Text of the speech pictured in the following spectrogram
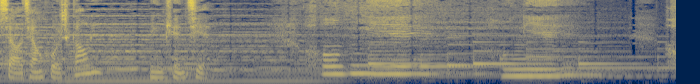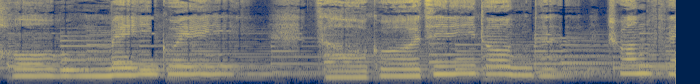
小江或是高丽，明天见。红叶，红叶，红玫瑰，走过激动的。窗飞，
